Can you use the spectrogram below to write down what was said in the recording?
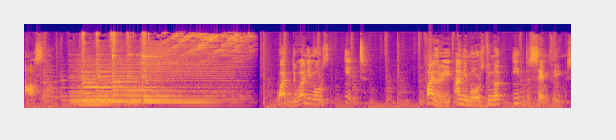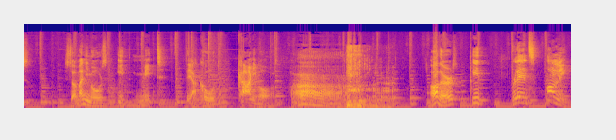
Awesome. What do animals eat? Finally, animals do not eat the same things. Some animals eat meat. They are called carnivores. Ah. Others eat plants only.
